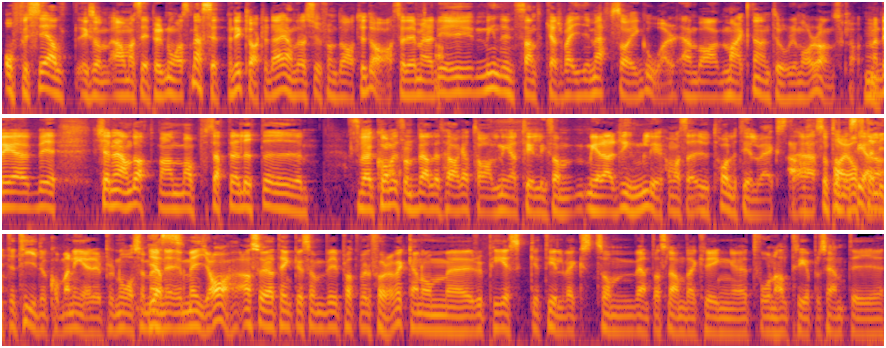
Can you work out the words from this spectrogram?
officiellt, liksom, om man säger prognosmässigt, men det är klart, det där ändras ju från dag till dag. Så det, menar, det är mindre intressant kanske vad IMF sa igår än vad marknaden tror imorgon såklart. Men det, vi känner ändå att man, man sätta det lite i... Så vi har kommit från väldigt höga tal ner till liksom mera rimlig, om man säger uthållig tillväxt. Ja, Eh, så det får tar vi se ofta då. lite tid att komma ner i prognosen. Men, Yes. men ja, alltså jag tänker som vi pratade väl förra veckan om eh, europeisk tillväxt som väntas landa kring eh, 2,5-3% i...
